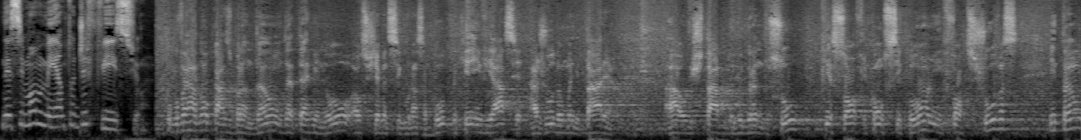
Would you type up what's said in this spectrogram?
nesse momento difícil. O governador Carlos Brandão determinou ao sistema de segurança pública que enviasse ajuda humanitária ao estado do Rio Grande do Sul, que sofre com ciclone e fortes chuvas então,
